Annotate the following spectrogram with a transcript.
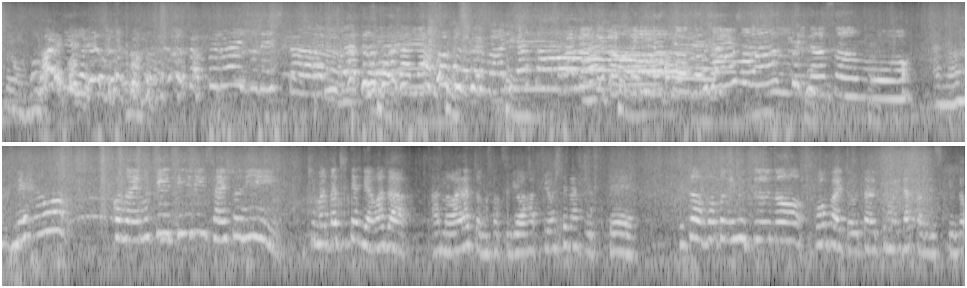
サプライズでしたありがとうございますありがとうございます皆さんもあのねこの MKTV 最初に決まった時点ではまだあのアラチョの卒業を発表してなくって実は本当に普通の「ゴーファイト」を歌うつもりだったんですけど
